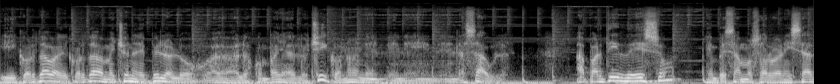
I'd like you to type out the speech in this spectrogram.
y cortaba, cortaba mechones de pelo a los, a, los compañeros, de los chicos, ¿no? En, las aulas. A partir de eso empezamos a organizar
